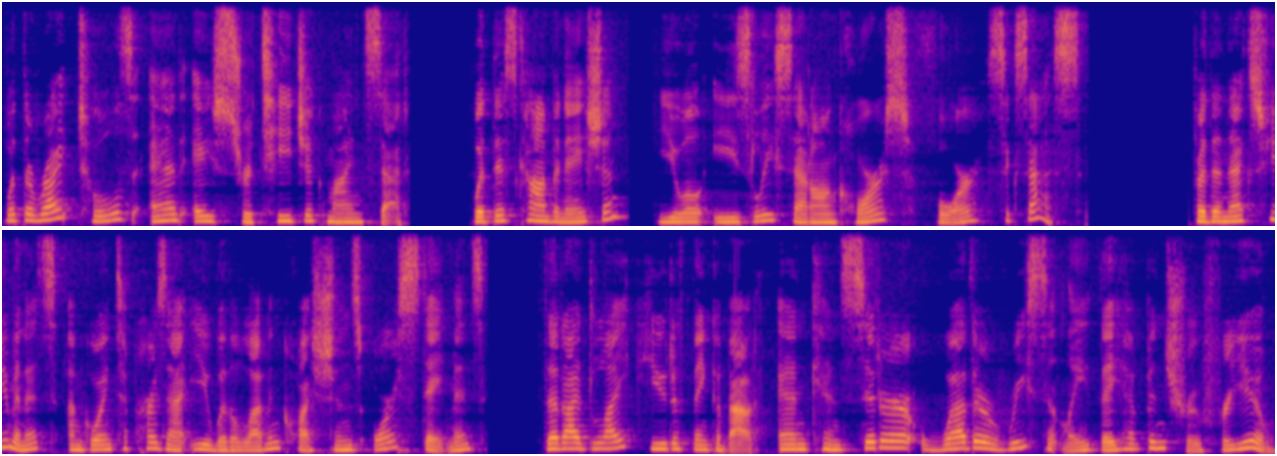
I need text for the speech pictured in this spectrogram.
with the right tools and a strategic mindset. With this combination, you will easily set on course for success. For the next few minutes, I'm going to present you with 11 questions or statements that I'd like you to think about and consider whether recently they have been true for you.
